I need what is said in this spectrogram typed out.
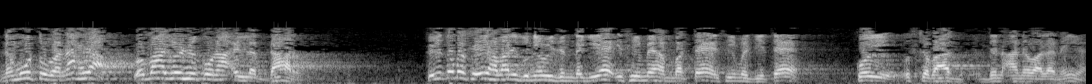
نموت و نہیا وہ ماں یوں کو نہ دار کہ یہ تو بس یہی ہماری دنیاوی زندگی ہے، اسی میں ہم مرتے ہیں، اسی میں جیتے ہیں، کوئی اس کے بعد دن آنے والا نہیں ہے۔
